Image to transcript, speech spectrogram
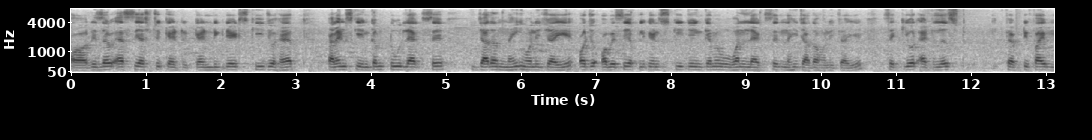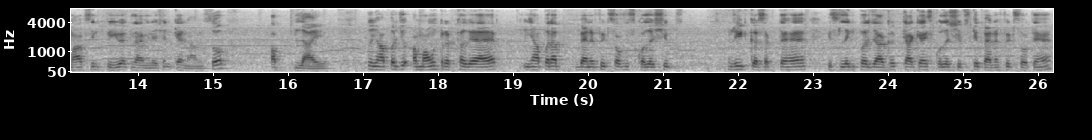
और reserve S C S T candidates की जो है पेरेंट्स की इनकम टू लैख से ज़्यादा नहीं होनी चाहिए। और जो ओबीसी एप्लीकेंट्स की जो इनकम है, वो वन लैख से नहीं ज़्यादा होनी चाहिए। Secure at least fifty five marks in P U examination can also apply तो यहाँ पर जो अमाउंट रखा गया है, यहाँ पर आप बेनिफिट्स ऑफ़ स्कॉलरशिप रीड कर सकते हैं। इस लिंक पर जाकर क्या क्या स्कॉलरशिप्स के बेनिफिट्स होते हैं।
